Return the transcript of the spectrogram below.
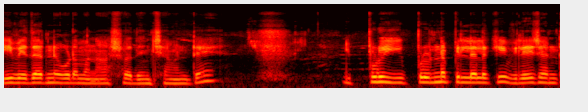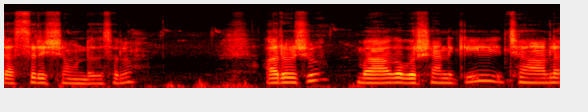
ఈ వెదర్ని కూడా మనం ఆస్వాదించామంటే. ఇప్పుడు ఇప్పుడున్న పిల్లలకి విలేజ్ అంటే అస్సలు ఇష్టం ఉండదు అసలు. ఆ రోజు బాగా వర్షానికి చాలా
